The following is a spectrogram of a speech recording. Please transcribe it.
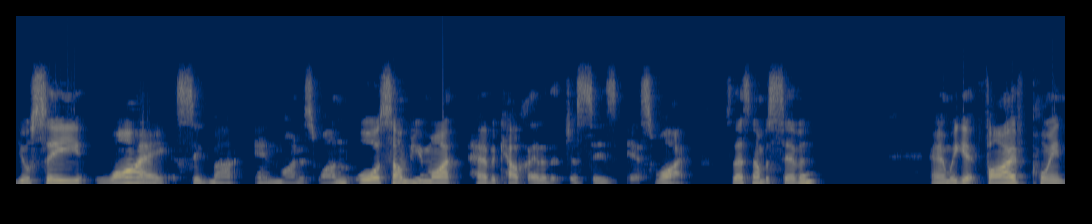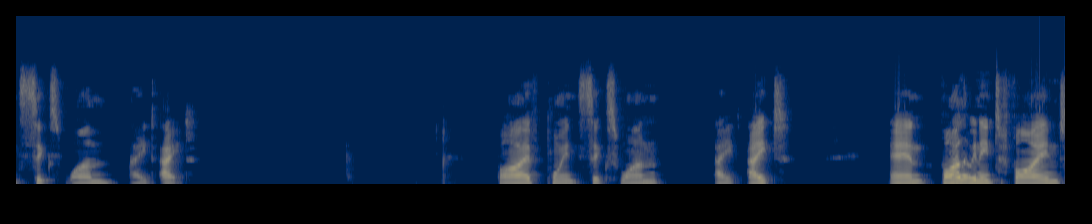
you'll see Y sigma n minus 1, or some of you might have a calculator that just says SY. So that's number 7, and we get 5.6188. 5.6188. And finally, we need to find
